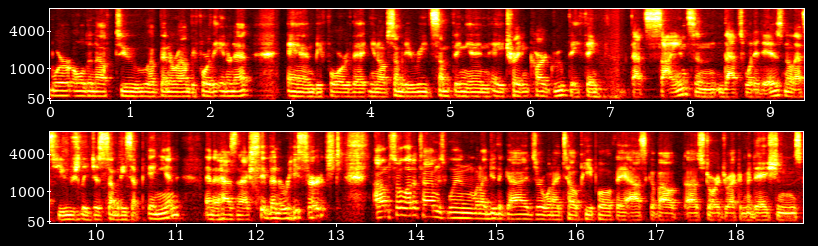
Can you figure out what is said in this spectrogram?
we're old enough to have been around before the internet and before that, you know, if somebody reads something in a trading card group, they think that's science and that's what it is. No, that's usually just somebody's opinion, and it hasn't actually been researched. Um, so a lot of times when when I do the guides or when I tell people if they ask about uh, storage recommendations,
